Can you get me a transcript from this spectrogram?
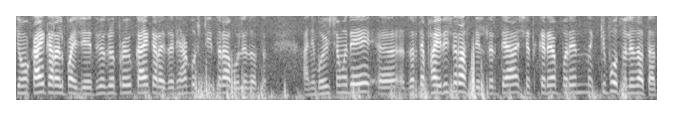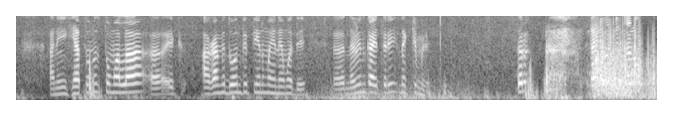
किंवा काय करायला पाहिजेत वेगळे प्रयोग काय करायचे आहेत ह्या गोष्टी इथं राबवल्या जातात. आणि भविष्यामध्ये जर त्या फायदेशीर असतील तर त्या शेतकऱ्यापर्यंत नक्की पोहोचवल्या जातात. आणि ह्यातूनच तुम्हाला एक आगामी दोन ते तीन महिन्यामध्ये नवीन काहीतरी नक्की मिळेल. तर धन्यवाद मित्रांनो.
